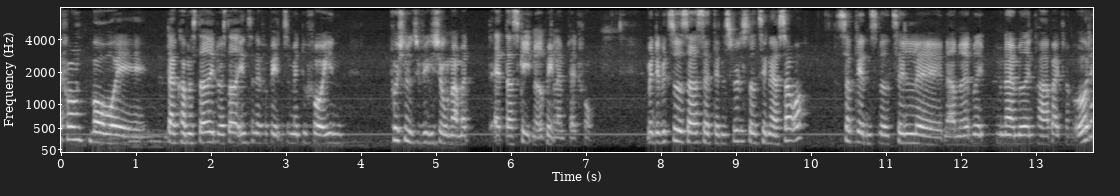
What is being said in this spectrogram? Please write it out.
iPhone, hvor øh, der kommer stadig, du har stadig internetforbindelse, men du får en push-notifikation om, at, at der er sket noget på en eller anden platform. Men det betyder så også, at den er selvfølgelig slået til, når jeg sover. Så bliver den slået til, øh, når, jeg møder, når jeg møder ind på arbejde kl. 8.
